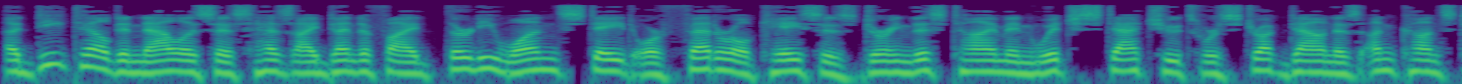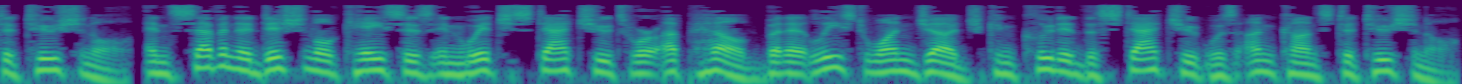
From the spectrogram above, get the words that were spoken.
A detailed analysis has identified 31 state or federal cases during this time in which statutes were struck down as unconstitutional, and seven additional cases in which statutes were upheld but at least one judge concluded the statute was unconstitutional.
